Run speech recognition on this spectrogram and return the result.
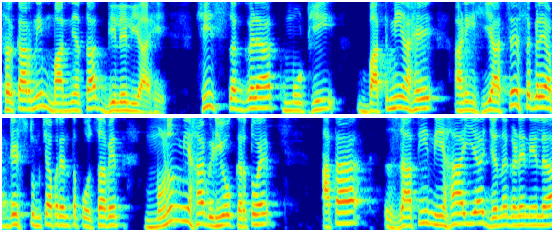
सरकारने मान्यता दिलेली आहे. ही सगळ्यात मोठी बातमी आहे आणि याचे सगळे अपडेट्स तुमच्यापर्यंत पोचावेत म्हणून मी हा व्हिडिओ करतोय. आता जातीनिहाय जनगणनेला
